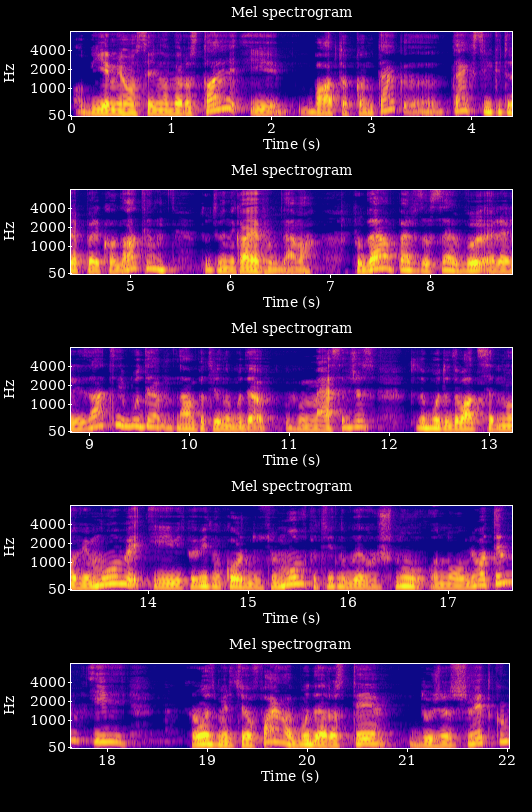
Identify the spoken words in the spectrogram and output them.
об'єм його сильно виростає і багато контек... текстів, які треба перекладати, тут виникає проблема. Проблема, перш за все, в реалізації буде. Нам потрібно буде в Messages, туди будуть додаватися нові мови, і відповідно кожну цю мову потрібно буде вручну оновлювати, і розмір цього файла буде рости дуже швидко.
